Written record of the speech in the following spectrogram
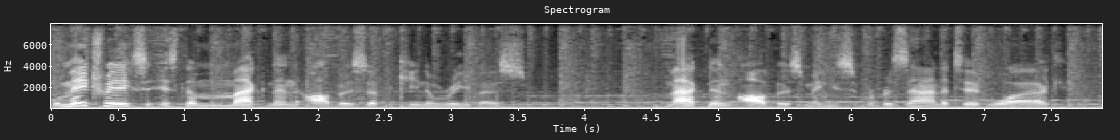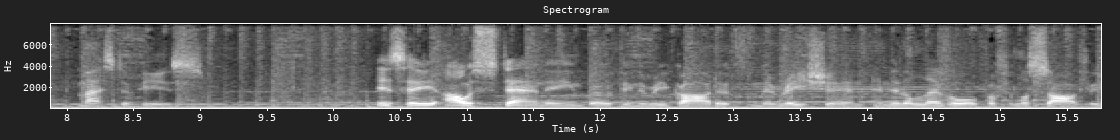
Well, Matrix is the magnum opus of Keanu Reeves. Magnum opus means representative work, masterpiece. It's a outstanding both in the regard of narration and at the level of philosophy,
